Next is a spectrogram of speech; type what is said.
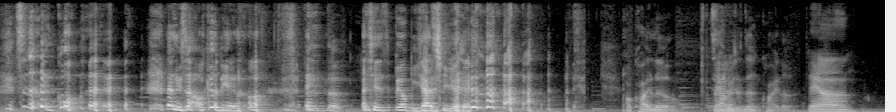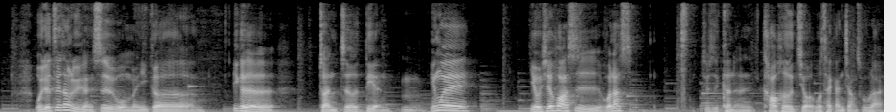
是不是很过分？那女生好可怜哦，真的 而且是被我比下去耶。好快乐哦！这趟旅程真的很快乐。对啊，我觉得这趟旅程是我们一个一个转折点，嗯，因为有些话是我那时 就是可能靠喝酒我才敢讲出来。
